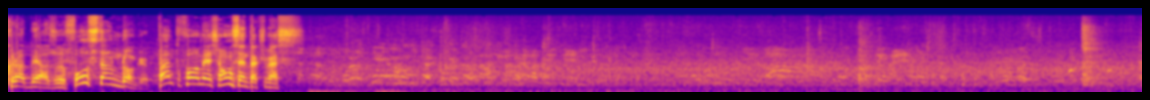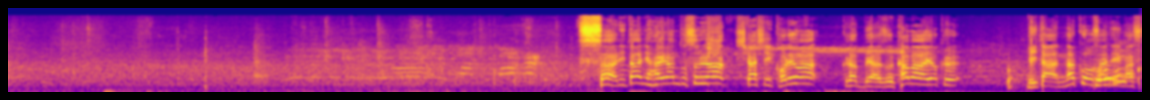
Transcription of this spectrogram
クラブベアーズフォースダウンロングパントフォーメーションを選択します。さあリターンに入らんとするがしかしこれはクラブベアーズカバーよくリターンなく抑えています。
